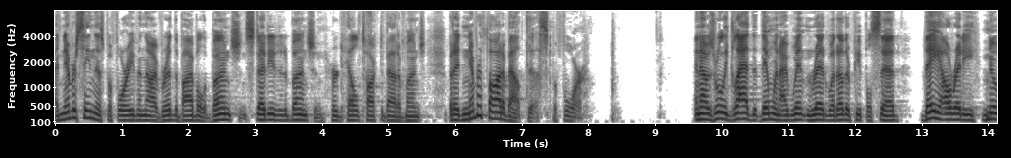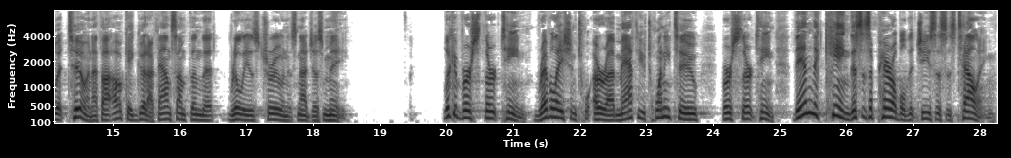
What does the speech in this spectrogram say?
I'd never seen this before, even though I've read the Bible a bunch and studied it a bunch and heard hell talked about a bunch, but I'd never thought about this before. And I was really glad that then when I went and read what other people said, they already knew it too. And I thought, okay, good. I found something that really is true and it's not just me. Look at verse 13, Revelation or uh, Matthew 22, verse 13. Then the king, this is a parable that Jesus is telling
